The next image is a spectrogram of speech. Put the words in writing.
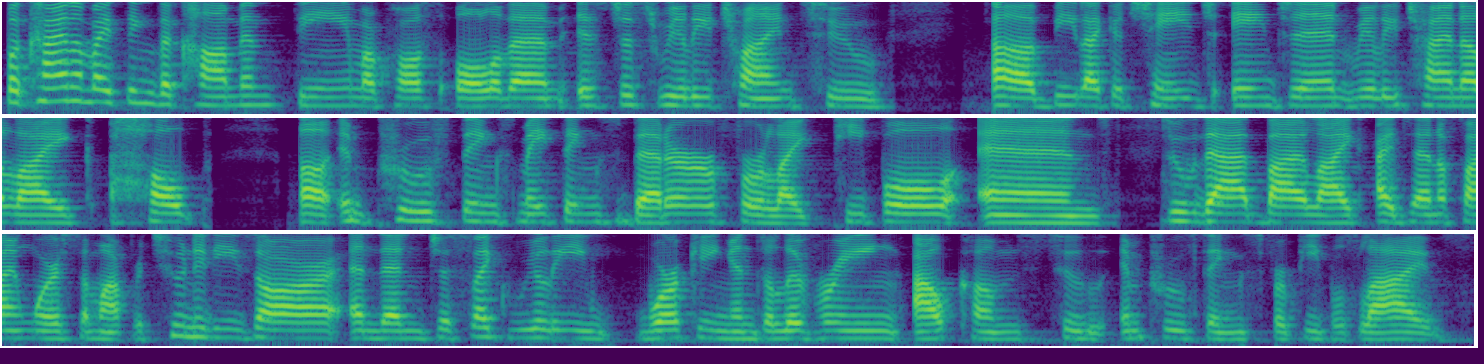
But kind of, I think the common theme across all of them is just really trying to uh, be like a change agent, really trying to like help uh, improve things, make things better for like people and do that by like identifying where some opportunities are and then just like really working and delivering outcomes to improve things for people's lives.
